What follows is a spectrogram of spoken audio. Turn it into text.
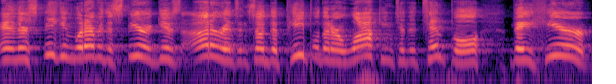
And they're speaking whatever the Spirit gives utterance. And so the people that are walking to the temple, they hear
